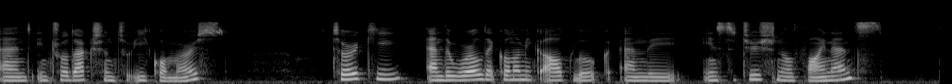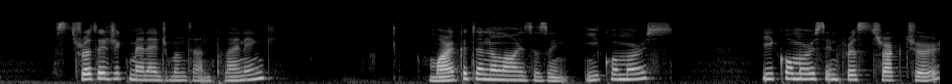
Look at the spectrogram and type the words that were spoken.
and introduction to e-commerce, Turkey and the world economic outlook and the institutional finance, strategic management and planning, market analysis in e-commerce, e-commerce infrastructure,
